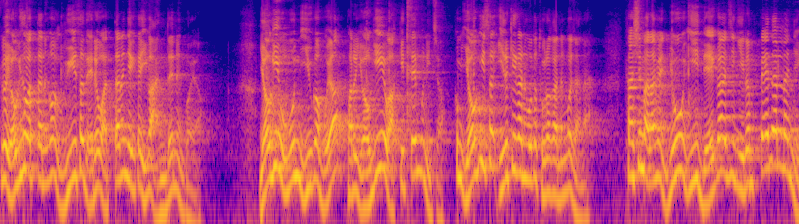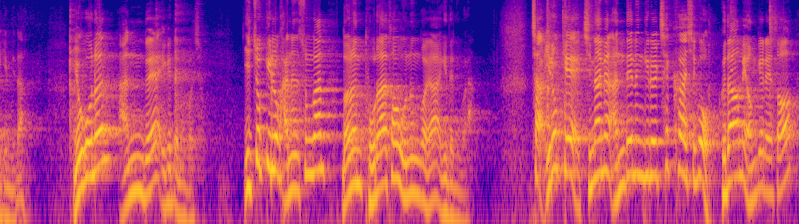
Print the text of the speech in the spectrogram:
그러니까 여기서 왔다는 건 위에서 내려왔다는 얘기가 이거 안 되는 거예요. 여기 온 이유가 뭐야? 바로 여기에 왔기 때문이죠. 그럼 여기서 이렇게 가는 것도 돌아가는 거잖아. 다시 말하면 요 이 네 가지 길은 빼달라는 얘기입니다. 요거는 안 돼. 이게 되는 거죠. 이쪽 길로 가는 순간 너는 돌아서 오는 거야. 이게 되는 거야. 자, 이렇게 지나면 안 되는 길을 체크하시고 그 다음에 연결해서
